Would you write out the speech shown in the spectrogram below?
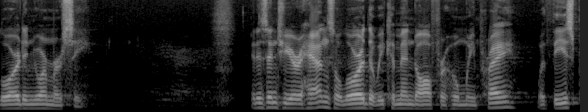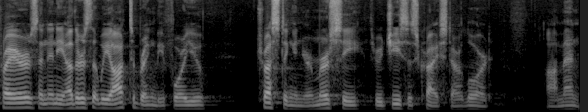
Lord, in your mercy. It is into your hands, O Lord, that we commend all for whom we pray, with these prayers and any others that we ought to bring before you, trusting in your mercy through Jesus Christ our Lord. Amen.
